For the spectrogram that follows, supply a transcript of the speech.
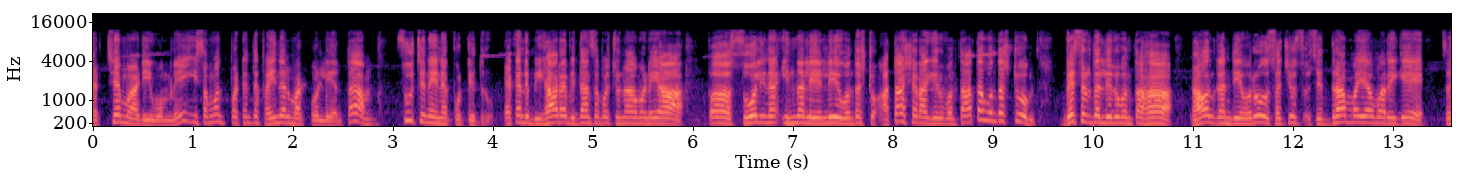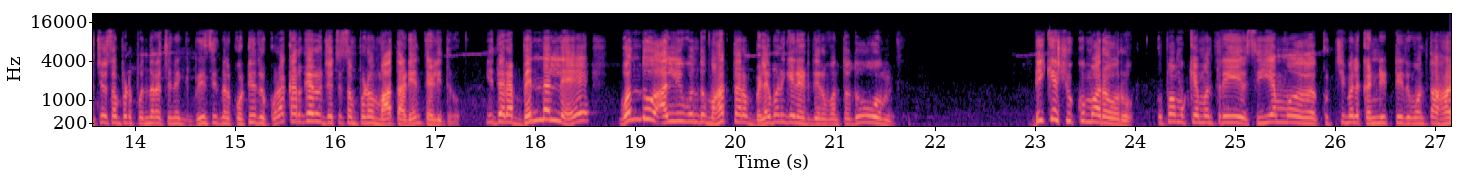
ಚರ್ಚೆ ಮಾಡಿ ಒಮ್ಮೆ ಈ ಸಂಬಂಧಪಟ್ಟಂತೆ ಫೈನಲ್ ಮಾಡ್ಕೊಳ್ಳಿ ಅಂತ ಸೂಚನೆಯನ್ನ ಕೊಟ್ಟಿದ್ರು. ಯಾಕಂದ್ರೆ ಬಿಹಾರ ವಿಧಾನಸಭಾ ಚುನಾವಣೆಯ ಸೋಲಿನ ಹಿನ್ನೆಲೆಯಲ್ಲಿ ಒಂದಷ್ಟು ಹತಾಶರಾಗಿರುವಂತಹ ಅಥವಾ ಒಂದಷ್ಟು ಬೇಸರದಲ್ಲಿರುವಂತಹ ರಾಹುಲ್ ಗಾಂಧಿ ಅವರು ಸಚಿವ ಸಿದ್ದರಾಮಯ್ಯ ಅವರಿಗೆ ಸಚಿವ ಸಂಪುಟ ಪುನರಚನೆಗೆ ಗ್ರೀನ್ ಸಿಗ್ನಲ್ ಕೊಟ್ಟಿದ್ರು ಕೂಡ ಖರ್ಗೆ ಅವರ ಜೊತೆ ಸಂಪೂರ್ಣ ಮಾತಾಡಿ ಅಂತ ಹೇಳಿದ್ರು. ಇದರ ಬೆನ್ನಲ್ಲೇ ಒಂದು ಅಲ್ಲಿ ಒಂದು ಮಹತ್ತರ ಬೆಳವಣಿಗೆ ನಡೆದಿರುವಂತದ್ದು ಡಿ ಕೆ ಶಿವಕುಮಾರ್ ಅವರು. ಉಪಮುಖ್ಯಮಂತ್ರಿ ಸಿಎಂ ಕುರ್ಚಿ ಮೇಲೆ ಕಣ್ಣಿಟ್ಟಿರುವಂತಹ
